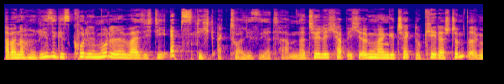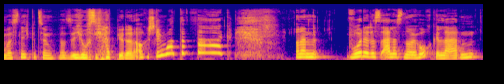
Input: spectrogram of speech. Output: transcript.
aber noch ein riesiges Kuddelmuddel, weil sich die Apps nicht aktualisiert haben. Natürlich habe ich irgendwann gecheckt, okay, da stimmt irgendwas nicht, beziehungsweise Josi hat mir dann auch geschrieben, what the fuck? Und dann wurde das alles neu hochgeladen,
